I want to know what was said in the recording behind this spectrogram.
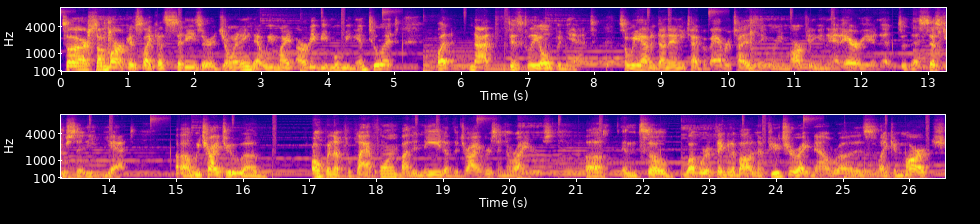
So there are some markets like uh, cities are adjoining that we might already be moving into it, but not physically open yet. So we haven't done any type of advertising or marketing in that area, that to the sister city yet. Uh, we try to uh, open up the platform by the need of the drivers and the riders. Uh, and so what we're thinking about in the future right now is like in March,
